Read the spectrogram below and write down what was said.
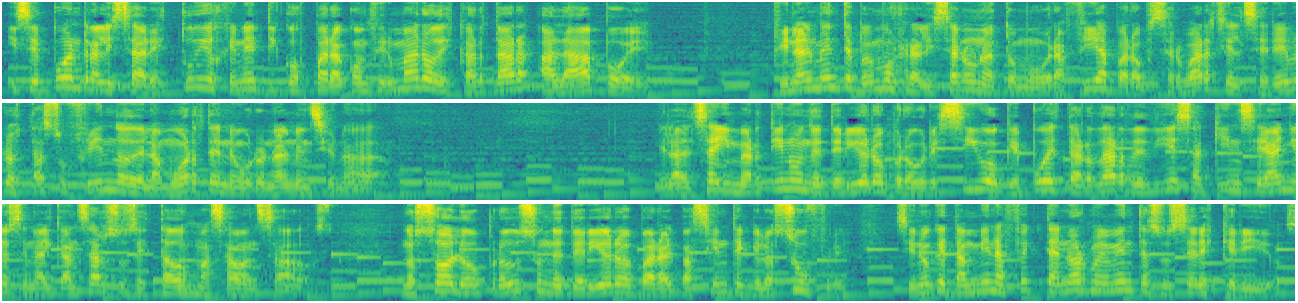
y se pueden realizar estudios genéticos para confirmar o descartar a la APOE. Finalmente podemos realizar una tomografía para observar si el cerebro está sufriendo de la muerte neuronal mencionada. El Alzheimer tiene un deterioro progresivo que puede tardar de 10 a 15 años en alcanzar sus estados más avanzados. No solo produce un deterioro para el paciente que lo sufre, sino que también afecta enormemente a sus seres queridos.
